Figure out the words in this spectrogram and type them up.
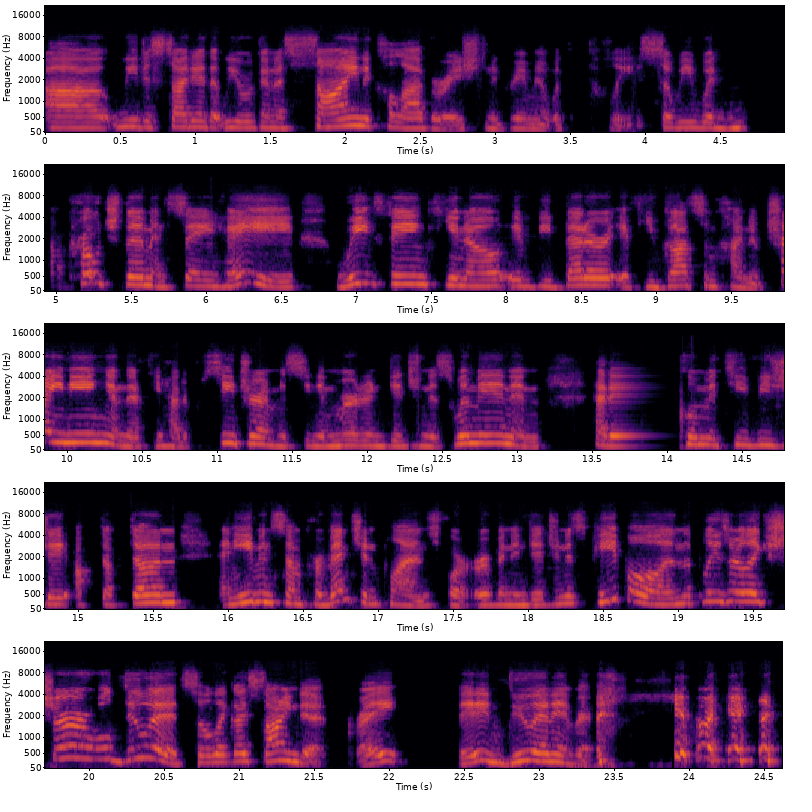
uh, we decided that we were going to sign a collaboration agreement with the police. So we would approach them and say, hey, we think, you know, it'd be better if you got some kind of training and if you had a procedure on missing and murdered Indigenous women and had a comité vigé done and even some prevention plans for urban Indigenous people. And the police are like, sure, we'll do it. So like I signed it, right? They didn't do any of it.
